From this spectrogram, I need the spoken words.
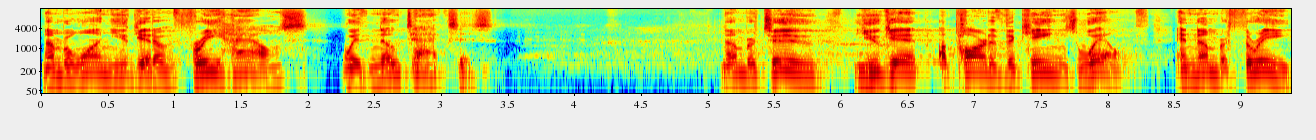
Number one, you get a free house with no taxes. Number two, you get a part of the king's wealth. And number three,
